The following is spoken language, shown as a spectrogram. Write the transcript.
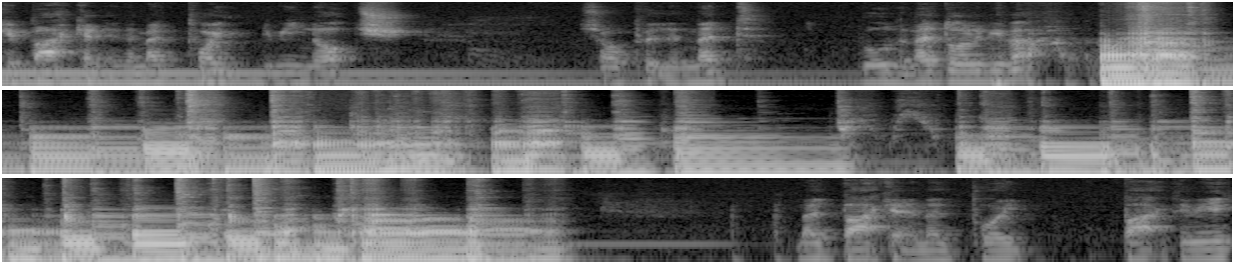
get back into the midpoint, the wee notch. So I'll put the mid, roll the mid on a wee bit. Mid back into the midpoint, the.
